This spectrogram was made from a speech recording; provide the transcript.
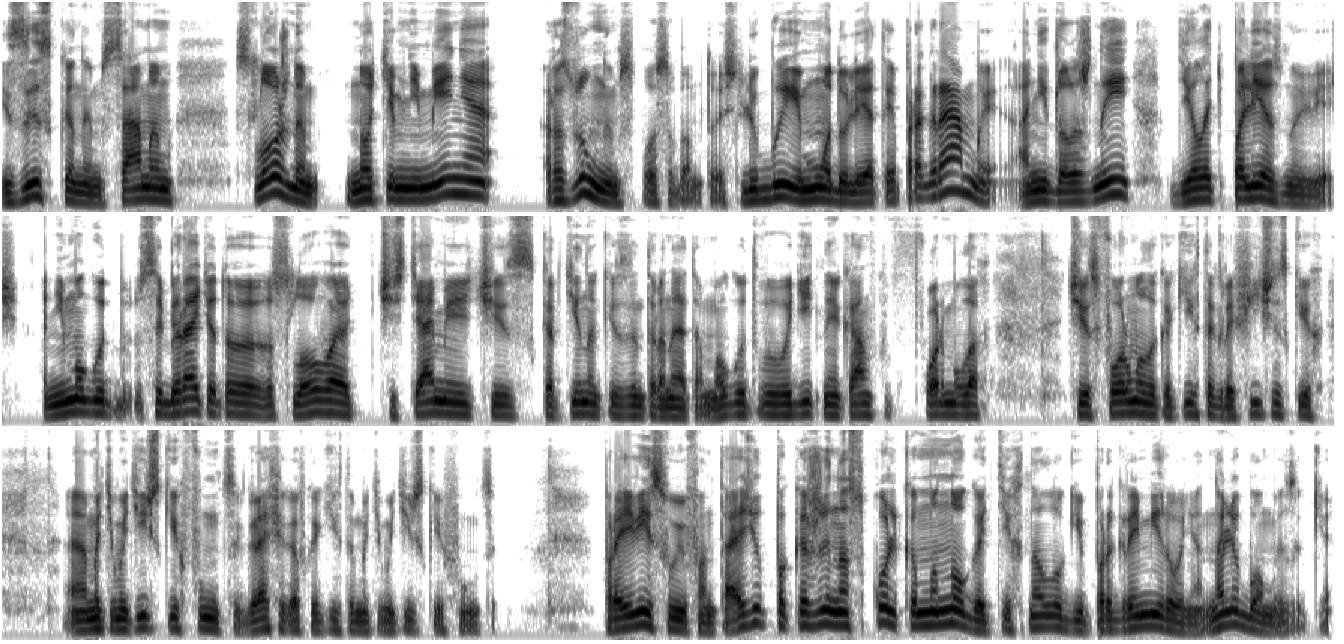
изысканным, самым сложным, но, тем не менее, разумным способом. То есть любые модули этой программы, они должны делать полезную вещь. Они могут собирать это слово частями через картинок из интернета, могут выводить на экран в формулах, через формулы каких-то графических Э, математических функций, графиков каких-то математических функций. Прояви свою фантазию, покажи, насколько много технологий программирования на любом языке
